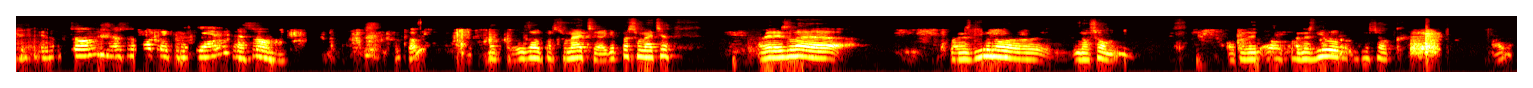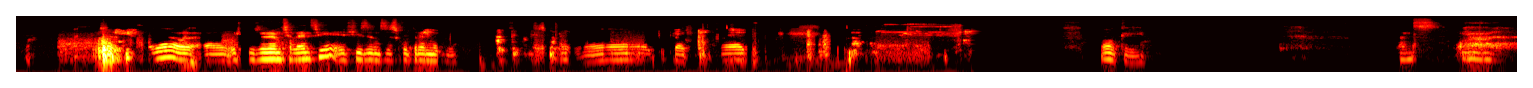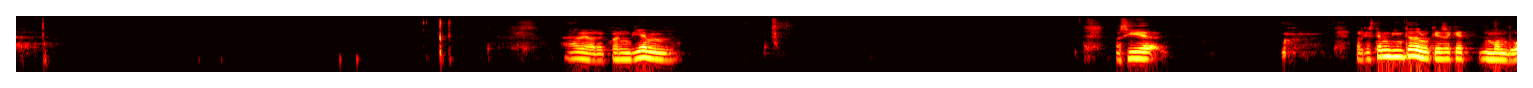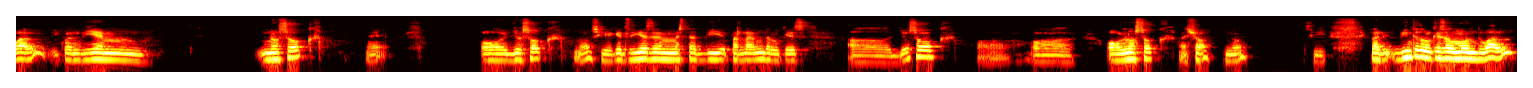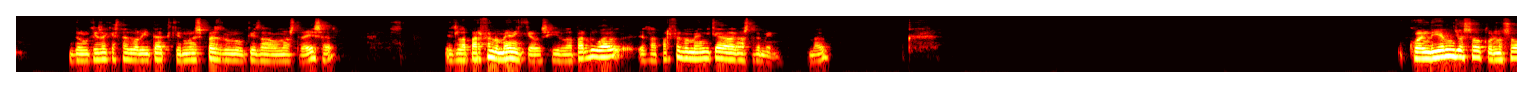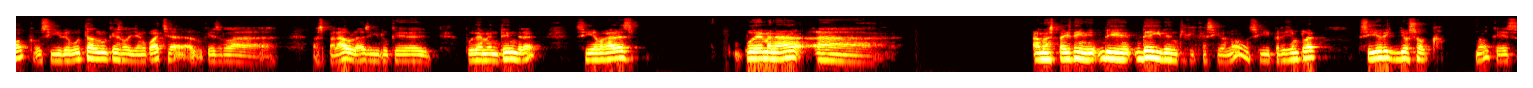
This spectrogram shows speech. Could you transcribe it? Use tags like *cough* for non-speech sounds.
Que no som, no som el que creiem que som. Com? És el personatge. Aquest personatge, a veure, és la... Quan es diu no, no som, o, quan, o quan es diu jo soc? Ara, eh, us posaré en silenci i així ens escoltarem aquí. Ok. Doncs... A veure, quan diem... O sigui, perquè estem dintre del que és aquest món dual i quan diem no soc, eh, o jo soc, no? o sigui, aquests dies hem estat parlant del que és el jo soc o, o, o el no soc, això, no? Sí. Clar, dintre del que és el món dual, del que és aquesta dualitat, que no és pas el que és el nostre ésser, és la part fenomènica, o sigui, la part dual és la part fenomènica de la nostra ment. Val? Quan diem jo sóc o no sóc, o sigui, degut a que és el llenguatge, a el que és la, les paraules i el que podem entendre, o sigui, a vegades podem anar a, amb espais d'identificació, no? O sigui, per exemple, si jo dic jo soc, no? que és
